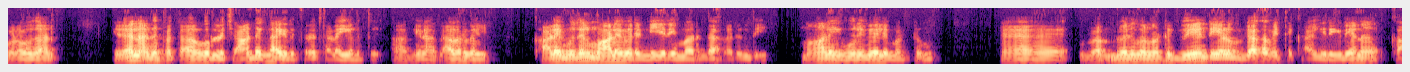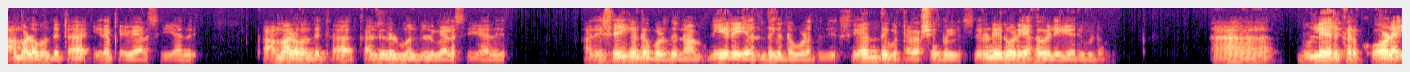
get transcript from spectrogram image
இவ்வளவுதான் இதுதான் அந்த பத்தா ஒரு லட்சம் ஆண்டுகளாக இருக்கிற தலையெழுத்து. ஆகினால் அவர்கள் காலை முதல் மாலை வரை நீரை மருந்தாக அருந்தி மாலை ஒருவேளை மட்டும் வெளிவன் மட்டும் வேண்டிய அளவு வேக வைத்த காய்கறிகள் ஏன்னா காமாலை வந்துட்டா இறப்பை வேலை செய்யாது. காமாலை வந்துட்டா கல்லீரல் மண்டல் வேலை செய்யாது. அதை செய்கின்ற பொழுது நாம் நீரை அருந்துகின்ற பொழுது சேர்ந்து விட்ட விஷங்கள் சிறுநீர் வழியாக வெளியேறிவிடும். உள்ளே இருக்கிற கோழை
